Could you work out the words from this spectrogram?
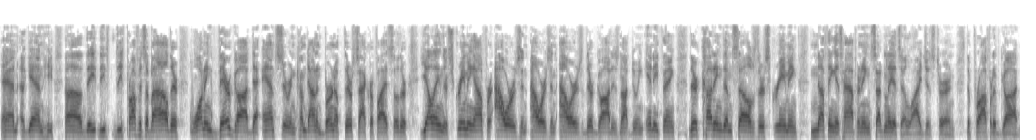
And again, he, uh, the, these, these prophets of Baal, they're wanting their God to answer and come down and burn up their sacrifice. So they're yelling, they're screaming out for hours and hours and hours. Their God is not doing anything. They're cutting themselves. They're screaming. Nothing is happening. Suddenly it's Elijah's turn, the prophet of God.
